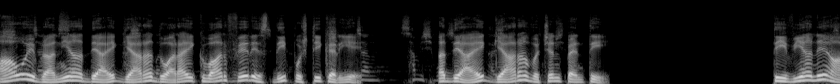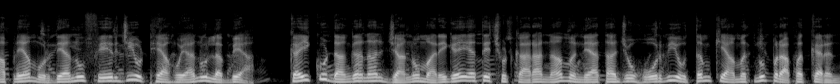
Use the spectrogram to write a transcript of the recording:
ਆਓ ਇਬਰਾਨੀਆਂ ਅਧਿਆਇ 11 ਦੁਆਰਾ ਇੱਕ ਵਾਰ ਫਿਰ ਇਸ ਦੀ ਪੁਸ਼ਟੀ ਕਰੀਏ। ਅਧਿਆਇ 11 ਵਚਨ 35 ਤੀਵੀਆਂ ਨੇ ਆਪਣਿਆਂ ਮੁਰਦਿਆਂ ਨੂੰ ਫੇਰ ਜੀ ਉੱਠਿਆ ਹੋਇਆ ਨੂੰ ਲੱਭਿਆ। ਕਈ ਕੁ ਡਾਂਗਾਂ ਨਾਲ ਜਾਨੋਂ ਮਾਰੇ ਗਏ ਅਤੇ ਛੁਟਕਾਰਾ ਨਾ ਮੰਨਿਆ ਤਾਂ ਜੋ ਹੋਰ ਵੀ ਉੱਤਮ ਕਿਆਮਤ ਨੂੰ ਪ੍ਰਾਪਤ ਕਰਨ।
